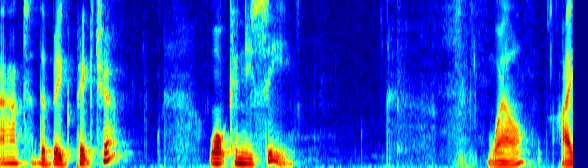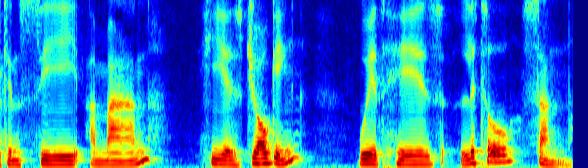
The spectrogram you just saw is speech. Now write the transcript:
at the big picture. What can you see? Well, I can see a man. He is jogging with his little son.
